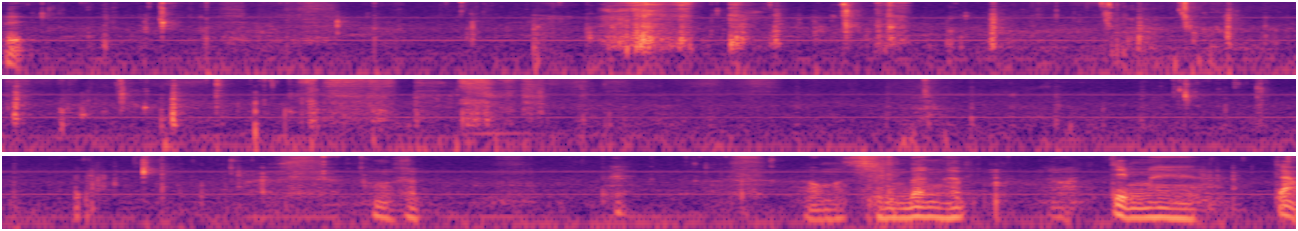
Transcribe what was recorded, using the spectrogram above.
เฮ้ยเอาครับลองมาชิมเบิ้งครับ จิ้มให้จำ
